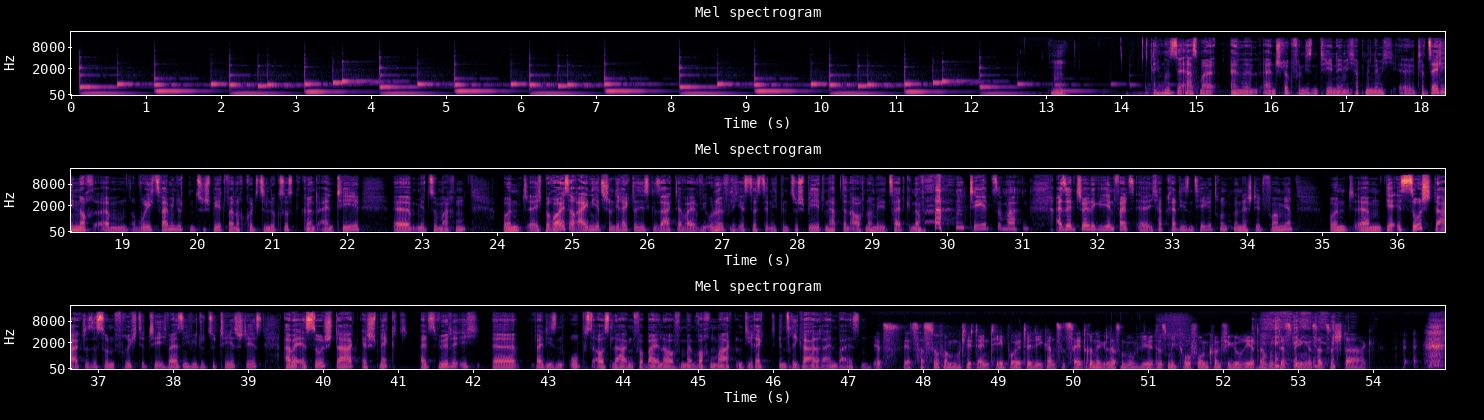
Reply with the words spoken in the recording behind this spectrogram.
Hm. Ich musste erstmal einen, einen Schluck von diesem Tee nehmen. Ich habe mir nämlich äh, tatsächlich noch, ähm, obwohl ich zwei Minuten zu spät war, noch kurz den Luxus gegönnt, einen Tee äh, mir zu machen. Und äh, ich bereue es auch eigentlich jetzt schon direkt, dass ich es gesagt habe, weil wie unhöflich ist das denn? Ich bin zu spät und habe dann auch noch mir die Zeit genommen, einen Tee zu machen. Also entschuldige, jedenfalls, äh, ich habe gerade diesen Tee getrunken und der steht vor mir. Und ähm, der ist so stark, das ist so ein Früchtetee, ich weiß nicht, wie du zu Tees stehst, aber er ist so stark, er schmeckt, als würde ich äh, bei diesen Obstauslagen vorbeilaufen beim Wochenmarkt und direkt ins Regal reinbeißen. Jetzt, jetzt hast du vermutlich deinen Teebeutel die ganze Zeit drinnen gelassen, wo wir das Mikrofon konfiguriert haben und deswegen ist er zu stark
